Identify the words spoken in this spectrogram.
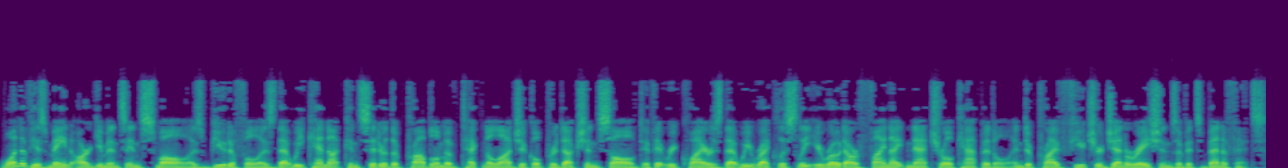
One of his main arguments in Small is Beautiful is that we cannot consider the problem of technological production solved if it requires that we recklessly erode our finite natural capital and deprive future generations of its benefits.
